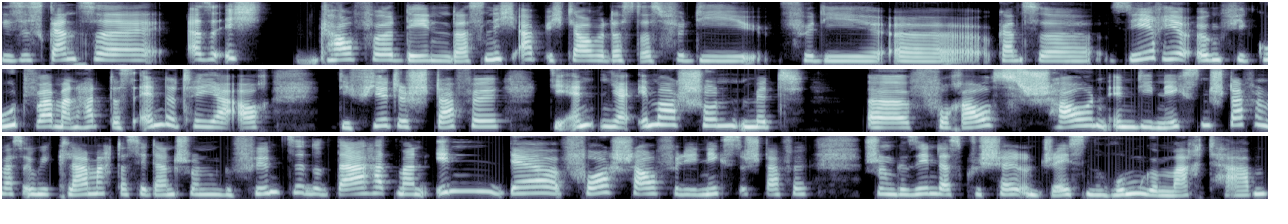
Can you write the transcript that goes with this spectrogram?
dieses ganze, also ich kaufe denen das nicht ab. Ich glaube, dass das für die für die äh, ganze Serie irgendwie gut war. Man hat, das endete ja auch die vierte Staffel. Die enden ja immer schon mit äh, vorausschauen in die nächsten Staffeln, was irgendwie klar macht, dass sie dann schon gefilmt sind. Und da hat man in der Vorschau für die nächste Staffel schon gesehen, dass Chriselle und Jason rumgemacht haben.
